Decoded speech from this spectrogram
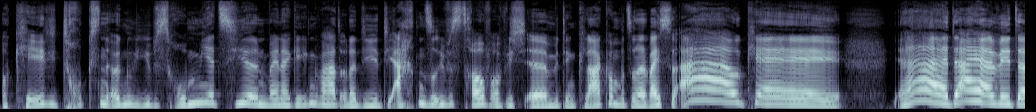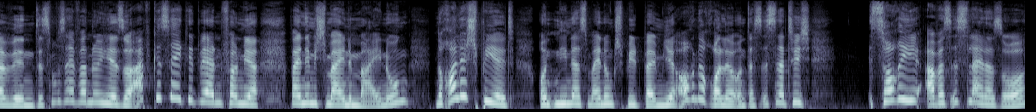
okay, die drucksen irgendwie übelst rum jetzt hier in meiner Gegenwart oder die, die achten so übelst drauf, ob ich äh, mit denen klarkomme und so. Dann weißt du, ah, okay. Ja, daher weht der Wind. Das muss einfach nur hier so abgesegnet werden von mir, weil nämlich meine Meinung eine Rolle spielt. Und Ninas Meinung spielt bei mir auch eine Rolle. Und das ist natürlich, sorry, aber es ist leider so.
